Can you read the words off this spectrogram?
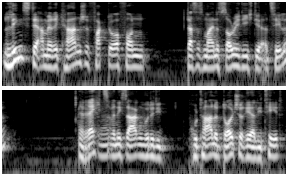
links der amerikanische Faktor von das ist meine Story, die ich dir erzähle. Rechts, ja. wenn ich sagen würde, die brutale deutsche Realität.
